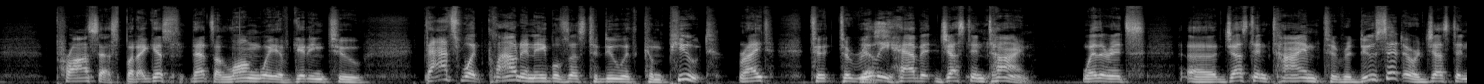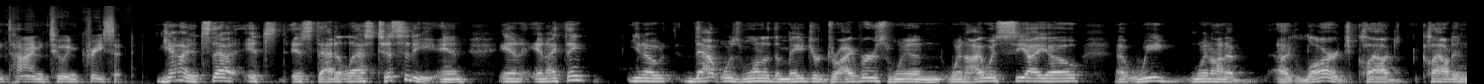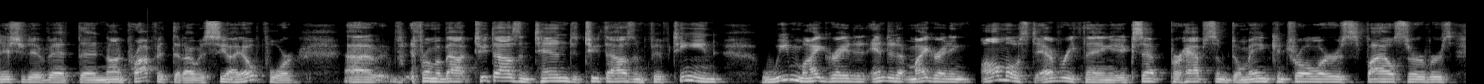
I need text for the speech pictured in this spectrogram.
process. But I guess that's a long way of getting to. That's what cloud enables us to do with compute, right? To to really yes. have it just in time whether it's uh, just in time to reduce it or just in time to increase it. Yeah, it's that it's it's that elasticity, and and and I think you know that was one of the major drivers when when I was CIO. Uh, we went on a, a large cloud cloud initiative at the nonprofit that I was CIO for. Uh, from about 2010 to 2015, we migrated, ended up migrating almost everything except perhaps some domain controllers, file servers.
